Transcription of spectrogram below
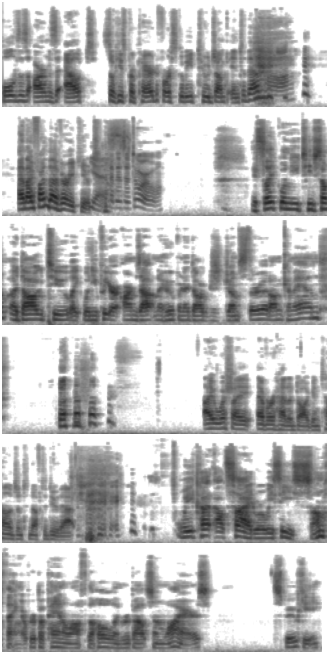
holds his arms out so he's prepared for Scooby to jump into them, and I find that very cute. Yes. that is adorable It's like when you teach some a dog to like when you put your arms out in a hoop and a dog just jumps through it on command. I wish I ever had a dog intelligent enough to do that. We cut outside where we see something rip a panel off the hole and rip out some wires. Spooky.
